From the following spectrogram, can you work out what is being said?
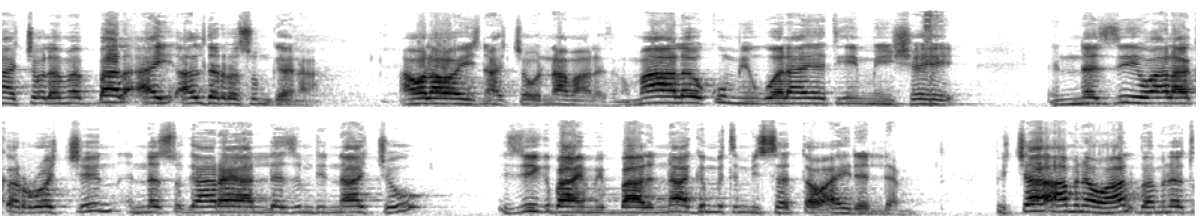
ናቸው ለመባል አልደረሱም ገና። አውላዋይች ናቸውና ማለት ነው። ማለኩም ሚን ወላየት ሚን ሸይ። እነዚህ ኋላ ቀሮችን እነሱ ጋር ያለ ዝምድናችሁ እዚህ ግባ የሚባልና ግምት የሚሰጠው አይደለም። ብቻ አምነዋል። በእምነቱ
